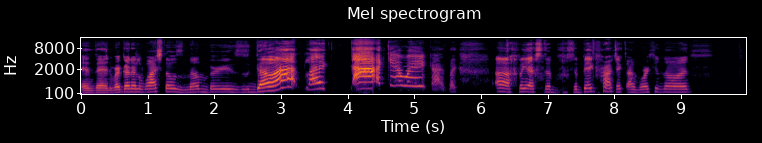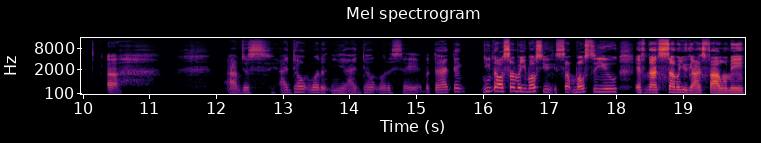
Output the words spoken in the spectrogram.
and then we're gonna watch those numbers go up. Like, ah, I can't wait, guys. Like, uh, but yes, the the big project I'm working on. Uh, I'm just I don't want to. Yeah, I don't want to say it, but then I think you know some of you, most of you, some most of you, if not some of you guys follow me,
